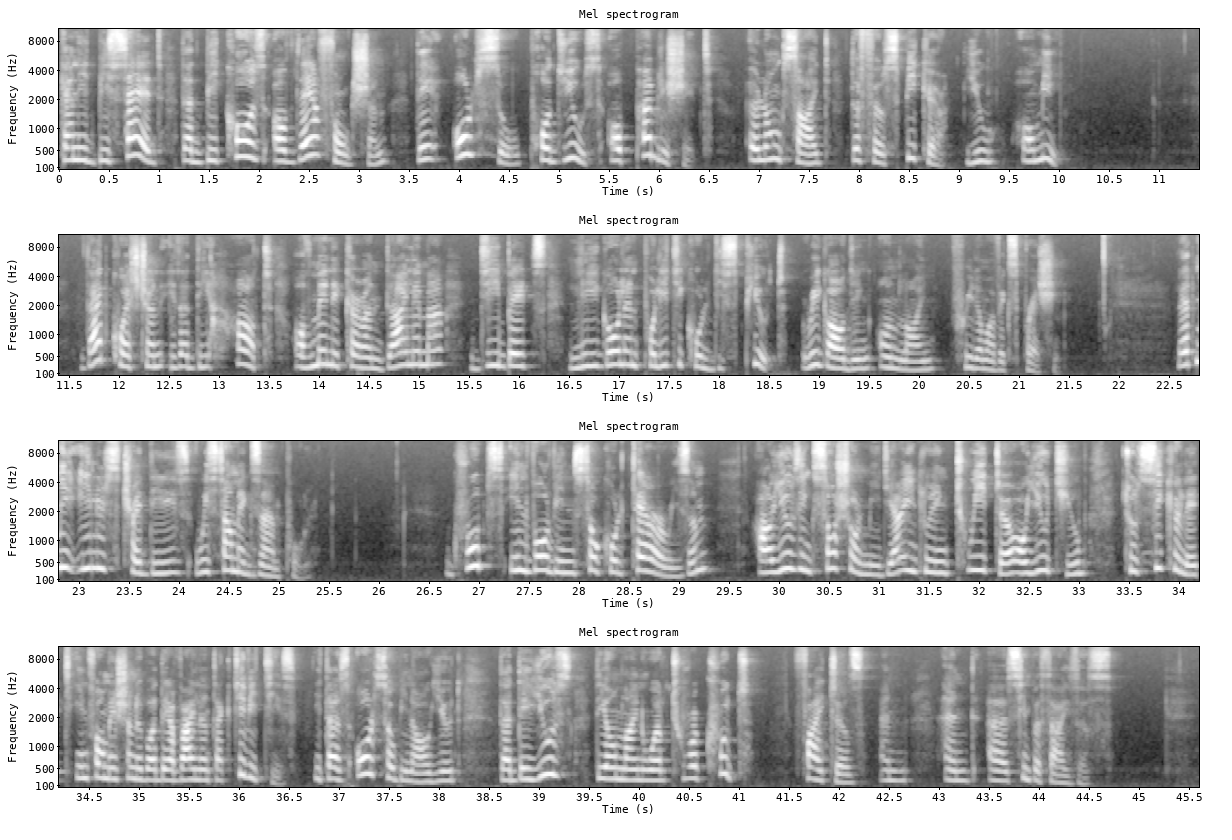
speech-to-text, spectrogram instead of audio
Can it be said that because of their function, they also produce or publish it alongside the first speaker, you or me? That question is at the heart of many current dilemma, debates, legal and political dispute regarding online freedom of expression. Let me illustrate these with some example. Groups involved in so-called terrorism are using social media, including Twitter or YouTube, to circulate information about their violent activities. It has also been argued that they use the online world to recruit fighters and, and uh, sympathizers.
